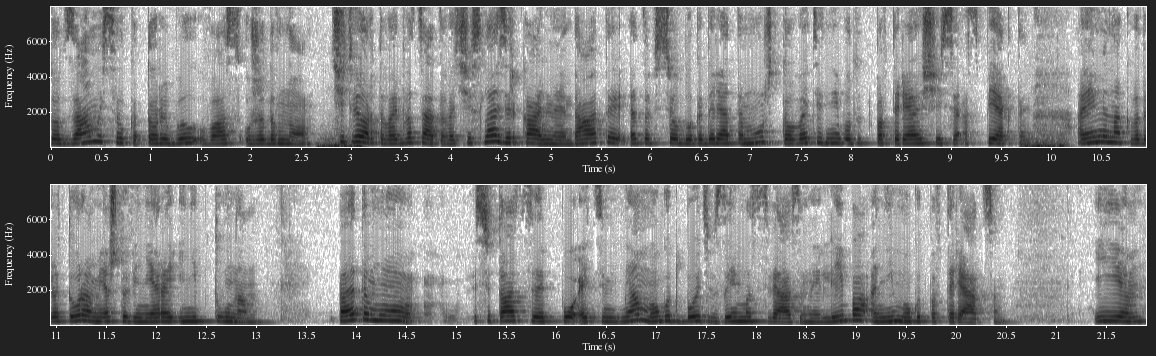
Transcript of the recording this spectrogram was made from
тот замысел, который был у вас уже давно. 4 и 20 числа зеркальные даты. Это все благодаря тому, что в эти дни будут повторяющиеся аспекты, а именно квадратура между Венерой и Нептуном. Поэтому ситуации по этим дням могут быть взаимосвязаны, либо они могут повторяться. И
